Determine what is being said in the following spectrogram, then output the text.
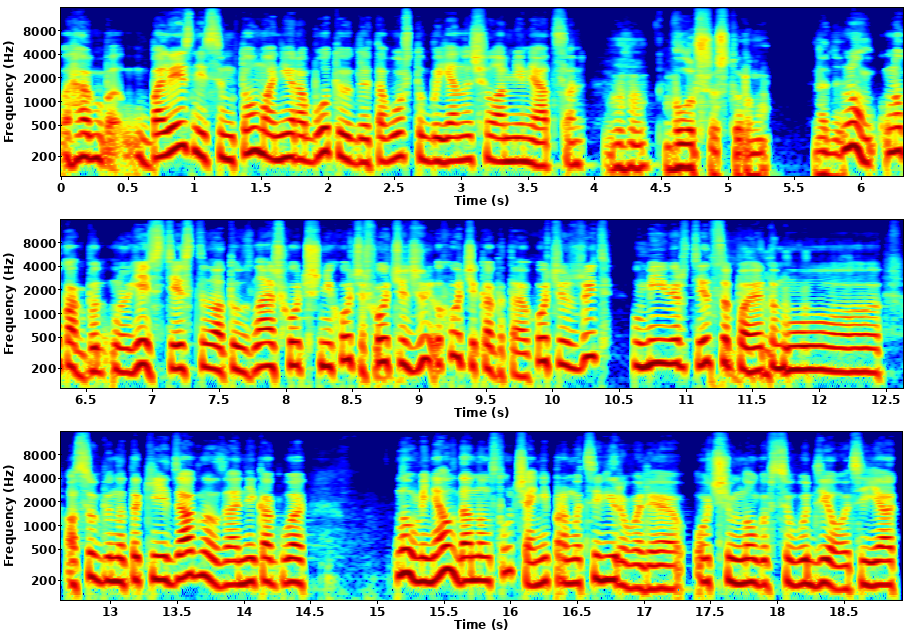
болезни, симптомы, они работают для того, чтобы я начала меняться. Угу. В лучшую сторону. Надеюсь. Ну, ну, как бы, ну, естественно, ты знаешь, хочешь, не хочешь, хочешь, жи- хочешь как это, хочешь жить, умей вертеться, поэтому особенно такие диагнозы, они как бы ну, меня в данном случае они промотивировали очень много всего делать. И я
